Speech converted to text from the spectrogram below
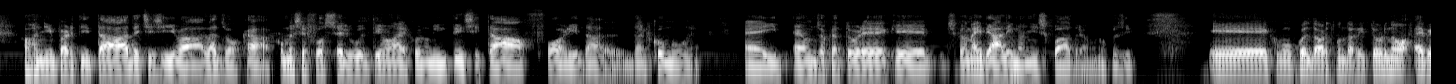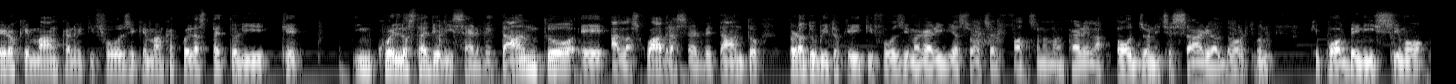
ogni partita decisiva la gioca come se fosse l'ultima e con un'intensità fuori dal, dal comune. È, è, un giocatore che secondo me è ideale in ogni squadra, uno così. E comunque il Dortmund al ritorno è vero che mancano i tifosi, che manca quell'aspetto lì che in quello stadio lì serve tanto e alla squadra serve tanto, però dubito che i tifosi magari via social facciano mancare l'appoggio necessario al Dortmund, che può benissimo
